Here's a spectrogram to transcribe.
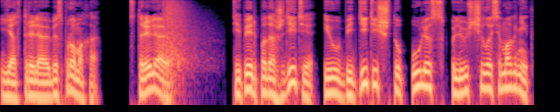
Я стреляю без промаха. Стреляю. Теперь подождите и убедитесь, что пуля сплющилась о магнит,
